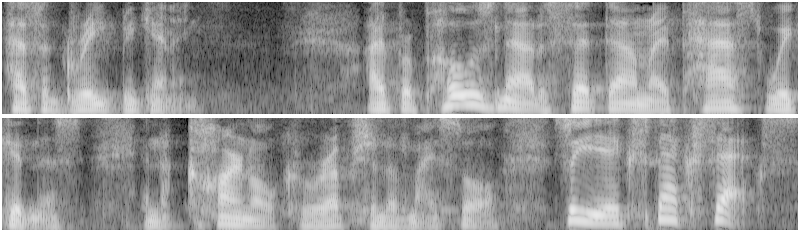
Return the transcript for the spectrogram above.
has a great beginning. I propose now to set down my past wickedness and the carnal corruption of my soul. So you expect sex.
